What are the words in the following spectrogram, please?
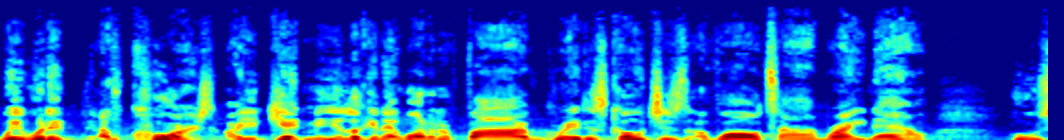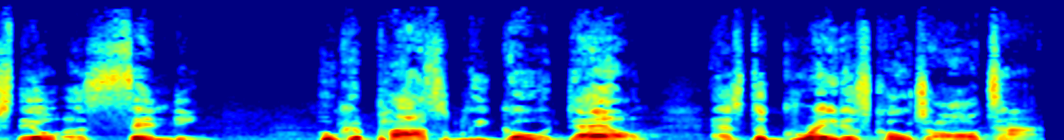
We would have, of course. Are you kidding me? You're looking at one of the five greatest coaches of all time right now, who's still ascending, who could possibly go down as the greatest coach of all time.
